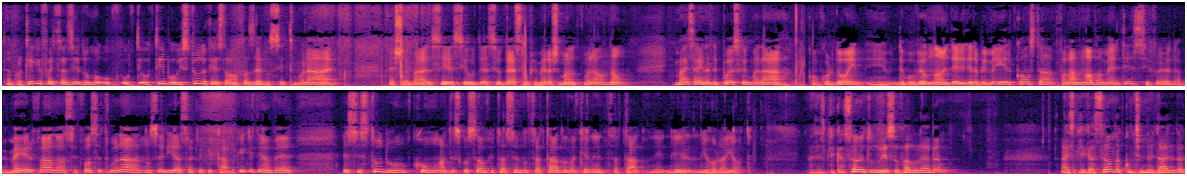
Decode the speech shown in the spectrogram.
Então, por que, que foi trazido o, o, o, o estudo que eles estavam fazendo? Se Tmurá é chamado, se, se, o, se o décimo primeiro é chamado Tmurá ou não. Mais ainda, depois que a Gemara concordou em devolver o nome dele de Rabi Meir, consta, falando novamente, se Rabi Meir fala, se fosse Tmurá, não seria sacrificado. O que, que tem a ver esse estudo com a discussão que está sendo tratado naquele tratado de, de, Horayot? Mas a explicação de tudo isso, fala o Rebbe, a explicação da continuidade da,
